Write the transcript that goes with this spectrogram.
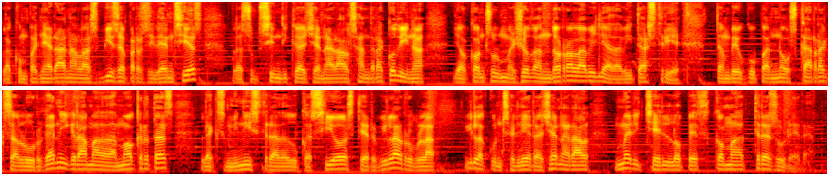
L'acompanyaran a les vicepresidències la subsíndica general Sandra Codina i el cònsul major d'Andorra la Vella, David Astrier. També ocupen nous càrrecs a l'organigrama de demòcrates l'exministra d'Educació Esther Vilarrubla i la consellera general Meritxell López com a tresorera.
